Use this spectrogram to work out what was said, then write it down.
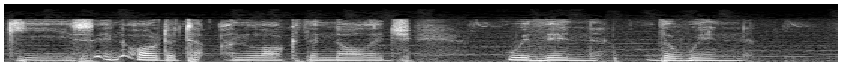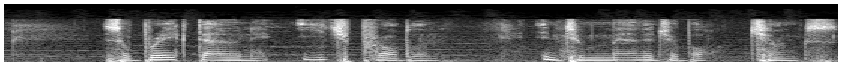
keys in order to unlock the knowledge within the win. So break down each problem into manageable chunks.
